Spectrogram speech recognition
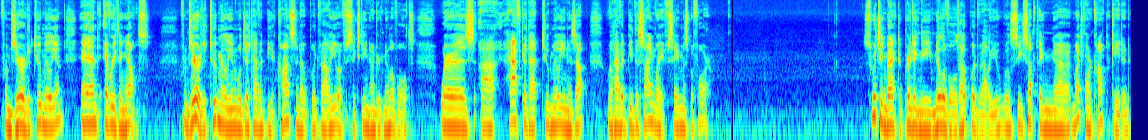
from 0 to 2 million and everything else. From 0 to 2 million, we'll just have it be a constant output value of 1600 millivolts, whereas uh, after that 2 million is up, we'll have it be the sine wave, same as before. Switching back to printing the millivolt output value, we'll see something uh, much more complicated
